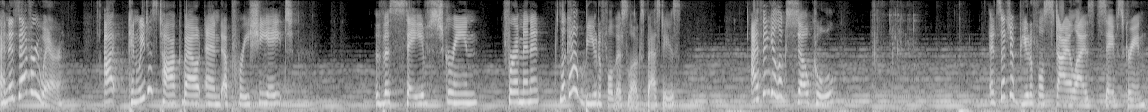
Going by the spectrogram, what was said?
And it's everywhere. Uh, can we just talk about and appreciate the save screen for a minute? Look how beautiful this looks, besties. I think it looks so cool. It's such a beautiful stylized save screen.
